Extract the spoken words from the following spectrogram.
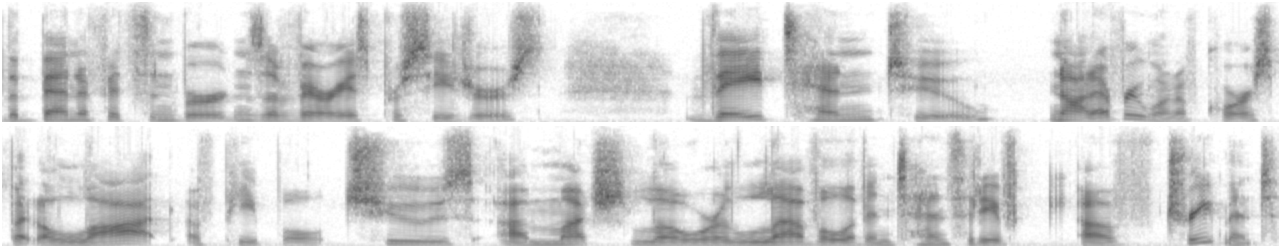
the benefits and burdens of various procedures, they tend to, not everyone, of course, but a lot of people choose a much lower level of intensity of, of treatment.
